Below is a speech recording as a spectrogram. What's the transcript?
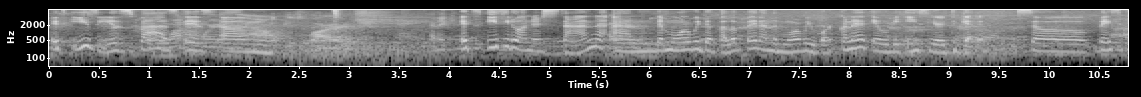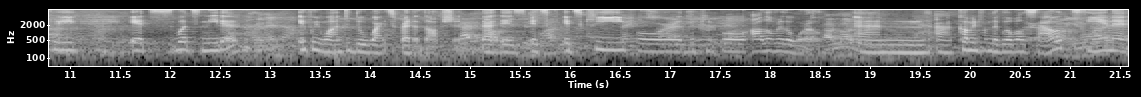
it's easy, it's fast, it's um, it's easy to understand, and the more we develop it and the more we work on it, it will be easier to get it. So basically it's what's needed if we want to do widespread adoption. That is, it's it's key for the people all over the world, and uh, coming from the global south, seeing it,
